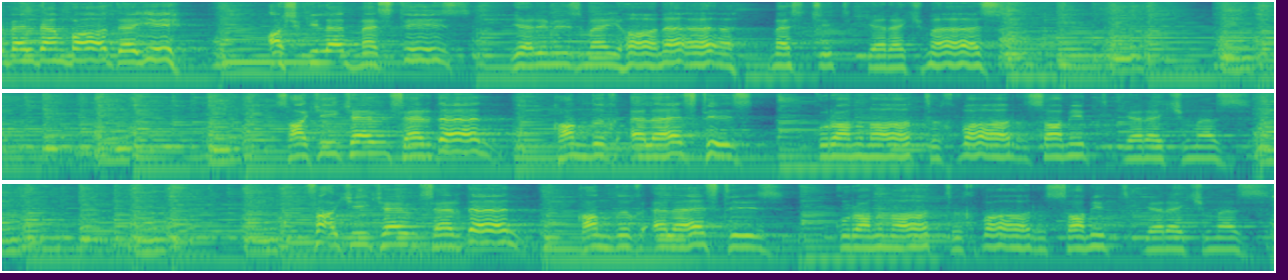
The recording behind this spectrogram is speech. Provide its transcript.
Evvelden badeyi aşk ile mestiz Yerimiz meyhane mescit gerekmez. Saki Kevser'den kandık elestiz Kur'an'ına tık var samit gerekmez Saki Kevser'den kandık elestiz. Kur'an'ın atık var samit gerekmez.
